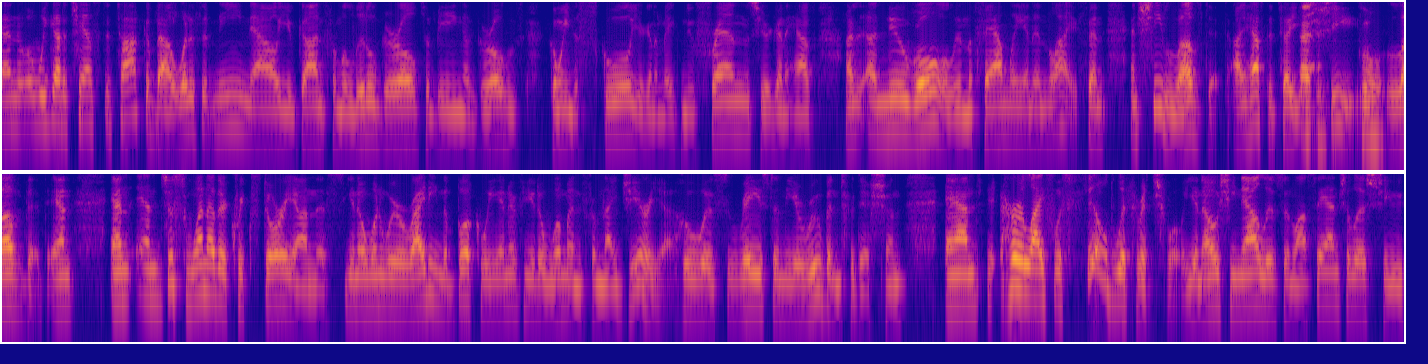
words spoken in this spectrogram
and we got a chance to talk about what does it mean now you've gone from a little girl to being a girl who's going to school. You're going to make new friends. You're going to have a, a new role in the family and in life. And and she loved it. I have to tell you, That's she cool. loved it. And and and just one other quick story on this. You know, when we were writing the book, we interviewed a woman from Nigeria who was raised in the Yoruban tradition, and her life was filled with ritual. You know, she now lives in Los Angeles. She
